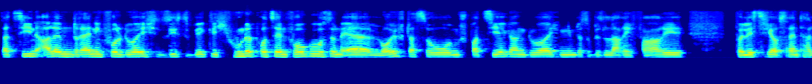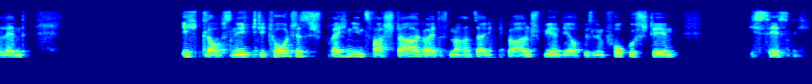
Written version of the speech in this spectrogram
da ziehen alle im Training voll durch. Du siehst wirklich 100% Fokus und er läuft das so im Spaziergang durch, nimmt das so ein bisschen Larifari, verlässt sich auf sein Talent. Ich glaube es nicht. Die Coaches sprechen ihn zwar stark, aber das machen sie eigentlich bei allen Spielern, die auch ein bisschen im Fokus stehen. Ich sehe es nicht.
